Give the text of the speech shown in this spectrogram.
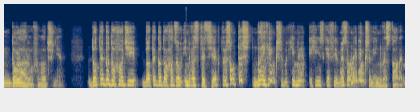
dolarów rocznie. Do tego, dochodzi, do tego dochodzą inwestycje, które są też największym, Chiny, chińskie firmy są największym inwestorem.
